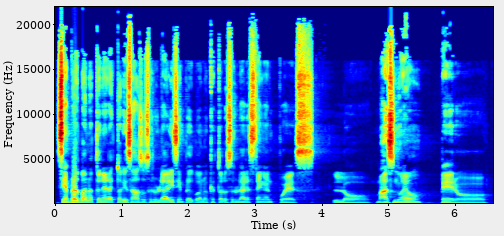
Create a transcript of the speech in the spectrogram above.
siempre es bueno tener actualizado su celular y siempre es bueno que todos los celulares tengan pues lo más nuevo, pero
